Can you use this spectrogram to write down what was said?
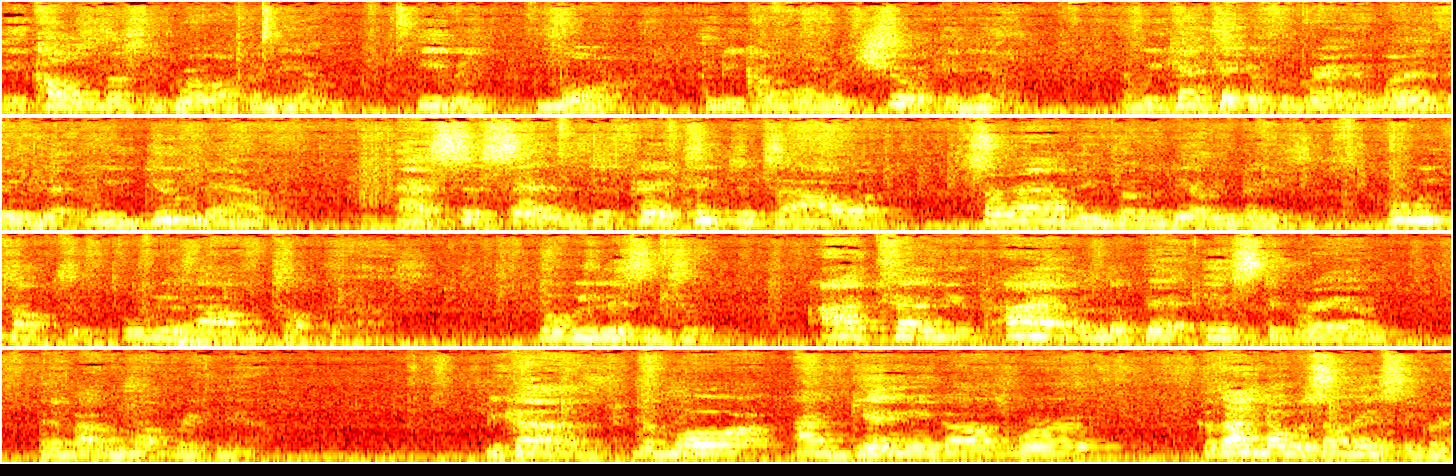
It causes us to grow up in Him even more and become more mature in Him. And we can't take it for granted. One of the things that we do now, as Sis said, is just pay attention to our surroundings on a daily basis. Who we talk to, who we allow to talk to us, what we listen to. I tell you, I haven't looked at Instagram in about a month right now. Because the more I'm getting in God's Word, because I know what's on Instagram,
